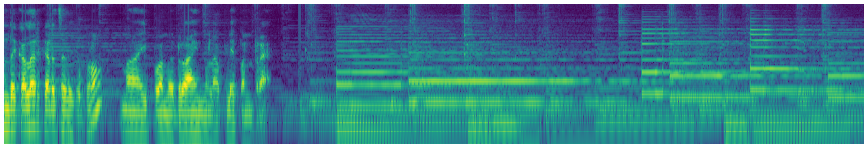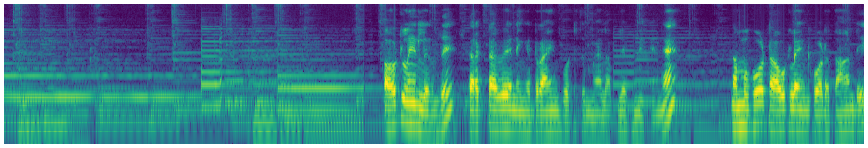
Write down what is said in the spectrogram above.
அந்த கலர் கிடச்சதுக்கப்புறம் நான் இப்போ அந்த டிராயிங்கில் அப்ளை பண்ணுறேன் அவுட்லைன்லேருந்து கரெக்டாகவே நீங்கள் ட்ராயிங் போட்டது மேலே அப்ளை பண்ணிக்கோங்க. நம்ம போட்ட அவுட்லைன் கோடை தாண்டி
